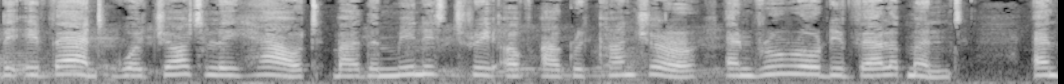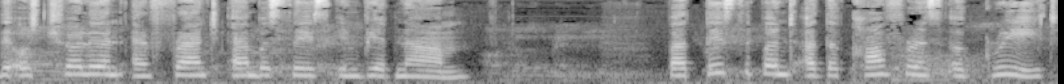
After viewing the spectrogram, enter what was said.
the event was jointly held by the Ministry of Agriculture and Rural Development and the Australian and French embassies in Vietnam participants at the conference agreed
